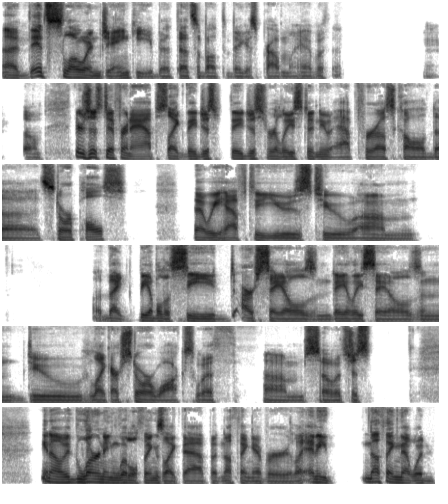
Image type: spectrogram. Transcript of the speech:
Uh, it's slow and janky, but that's about the biggest problem I have with it. Hmm. So there's just different apps. Like they just they just released a new app for us called uh, Store Pulse that we have to use to um, like be able to see our sales and daily sales and do like our store walks with. Um, so it's just you know learning little things like that, but nothing ever like any nothing that would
